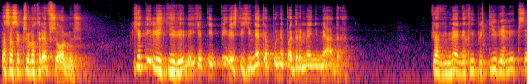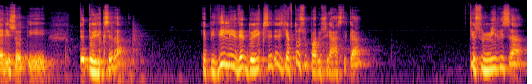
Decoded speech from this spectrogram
Θα σας εξολοθρεύσω όλους. Γιατί λέει Κύριε, λέει γιατί πήρες τη γυναίκα που είναι παντρεμένη με άντρα. Και ο Αβιμέλεχ είπε Κύριε λέει ξέρεις ότι δεν το ήξερα επειδή λέει δεν το ήξερες γι' αυτό σου παρουσιάστηκα και σου μίλησα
